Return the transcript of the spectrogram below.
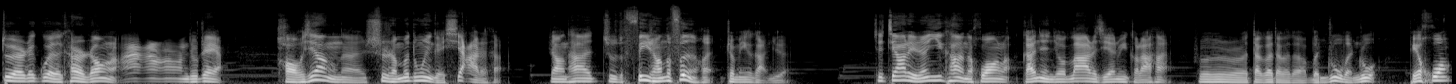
对着这柜子开始嚷嚷啊，就这样，好像呢是什么东西给吓着他，让他就是非常的愤恨这么一个感觉。这家里人一看呢慌了，赶紧就拉着杰里米·格拉汉说：“说大哥大哥大哥，稳住稳住，别慌。”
